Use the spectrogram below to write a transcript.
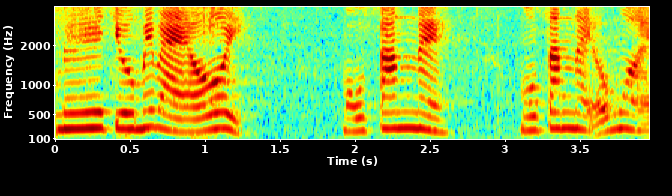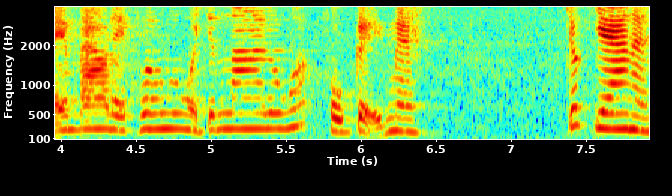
Mê chưa mấy bà ơi? Màu xanh nè Màu xanh này ở ngoài em bao đẹp hơn luôn ngoài trên like luôn á Phụ kiện nè Chất da nè.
